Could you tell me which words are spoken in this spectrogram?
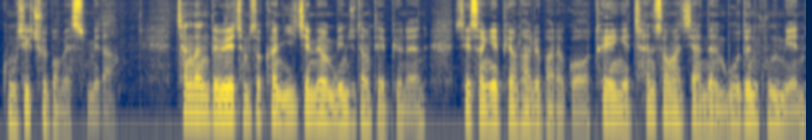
공식 출범했습니다. 창당대회에 참석한 이재명 민주당 대표는 세상의 변화를 바라고 퇴행에 찬성하지 않는 모든 국민,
